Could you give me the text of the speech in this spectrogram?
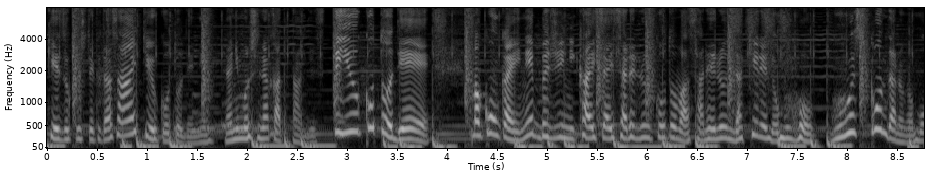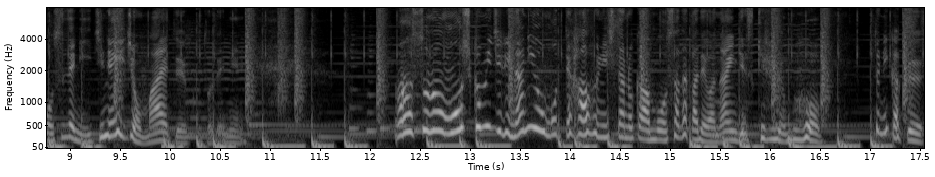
継続してくださいということでね何もしなかったんです。っていうことで、まあ、今回ね無事に開催されることはされるんだけれども申し込んだのがもうすでに1年以上前ということでねまあ、その申し込み時に何を思ってハーフにしたのかはもう定かではないんですけれども とにかく、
